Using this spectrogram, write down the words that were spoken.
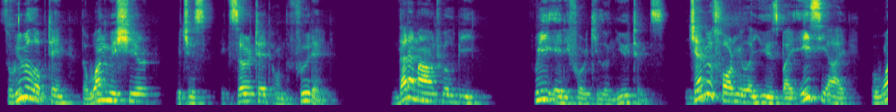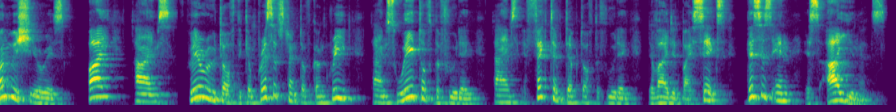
so we will obtain the one-way shear which is exerted on the footing. And that amount will be 384 kilonewtons. The general formula used by ACI for one-way shear is phi times square root of the compressive strength of concrete times weight of the footing times effective depth of the footing divided by 6 this is in SI units.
